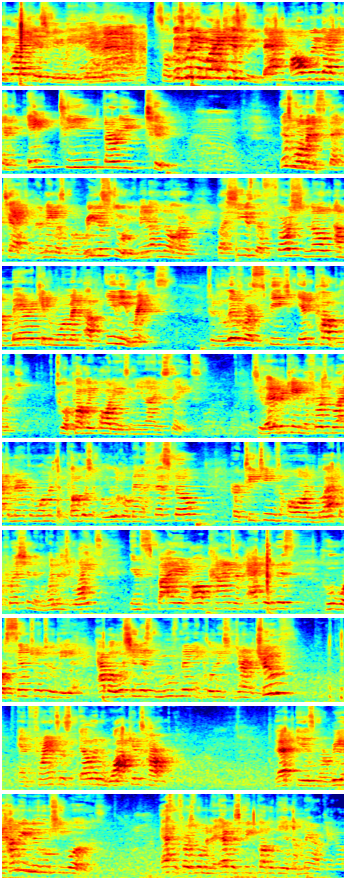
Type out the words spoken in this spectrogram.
is Black History Week, amen? So this week in Black History, back all the way back in 1832, this woman is spectacular. Her name is Maria Stewart. You may not know her, but she's the first known American woman of any race to deliver a speech in public to a public audience in the United States. She later became the first black American woman to publish a political manifesto. Her teachings on black oppression and women's rights inspired all kinds of activists who were central to the abolitionist movement, including Sojourner Truth and Frances Ellen Watkins Harper. That is Maria. How many knew who she was? That's the first woman to ever speak publicly in America.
